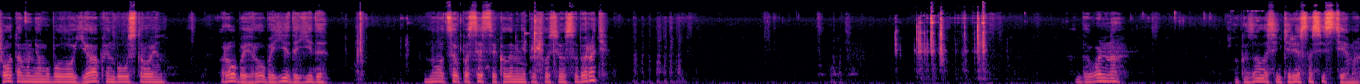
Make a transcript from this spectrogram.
Що там у ньому було, як він був устроєн. Робить, робить, їде, їде. Ну, це впоследствии, коли мені прийшлося його собирати. Довольно оказалась интересная система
